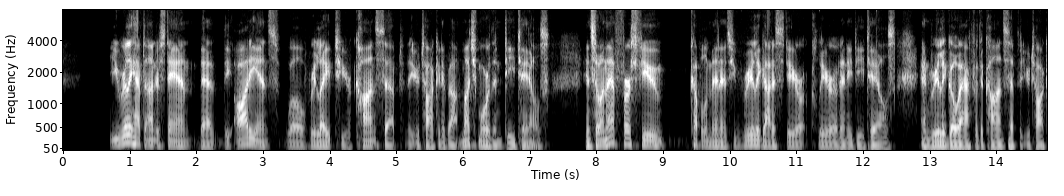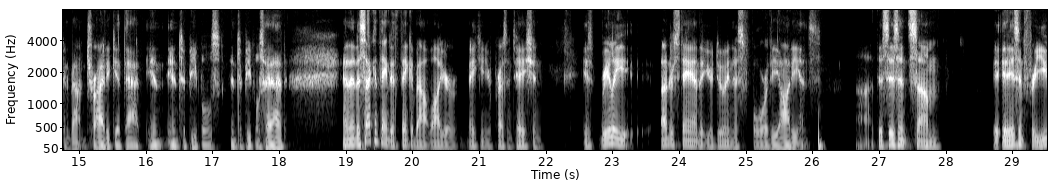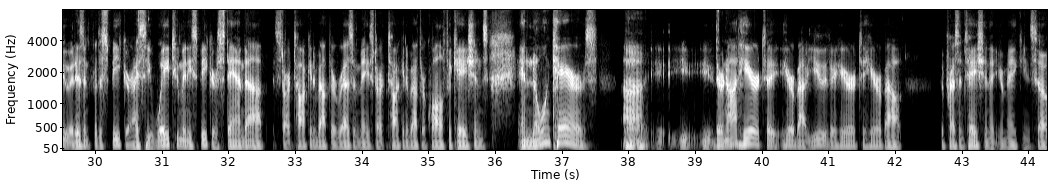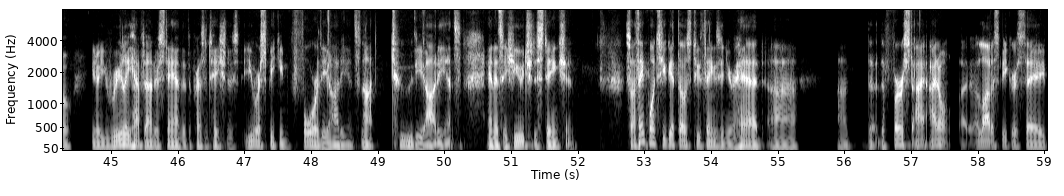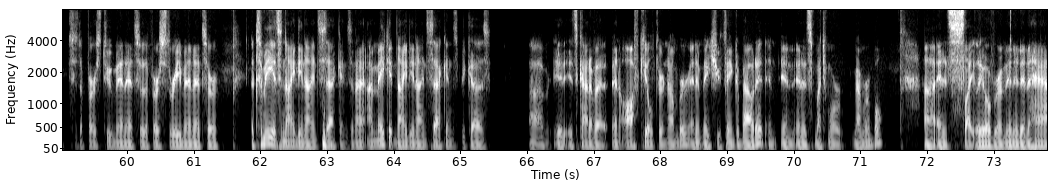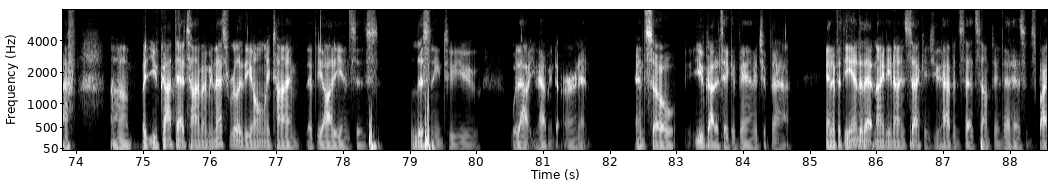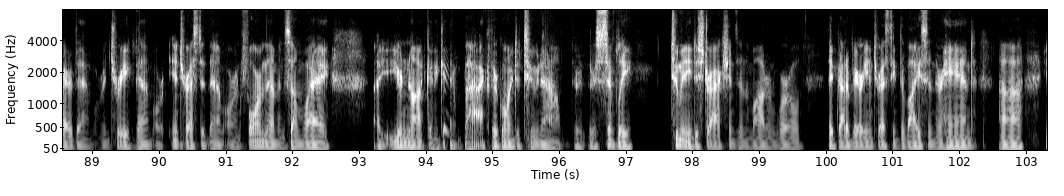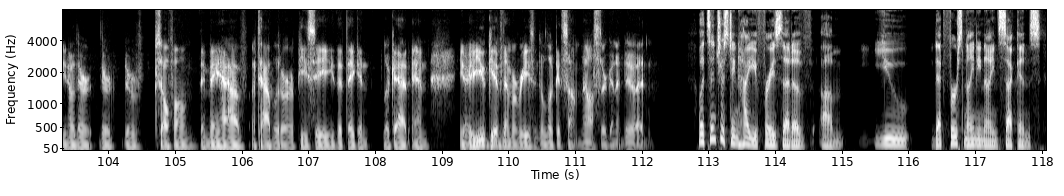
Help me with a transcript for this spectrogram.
you really have to understand that the audience will relate to your concept that you're talking about much more than details, and so in that first few couple of minutes, you've really got to steer clear of any details and really go after the concept that you're talking about and try to get that in into people's into people's head. And then the second thing to think about while you're making your presentation is really understand that you're doing this for the audience. Uh, this isn't some it isn't for you. It isn't for the speaker. I see way too many speakers stand up, start talking about their resume, start talking about their qualifications, and no one cares uh, you, you, they're not here to hear about you. They're here to hear about the presentation that you're making. So, you know, you really have to understand that the presentation is you are speaking for the audience, not to the audience, and it's a huge distinction. So, I think once you get those two things in your head, uh, uh, the the first I, I don't a lot of speakers say to the first two minutes or the first three minutes or to me it's 99 seconds, and I, I make it 99 seconds because uh, it, it's kind of a, an off kilter number and it makes you think about it and, and, and it's much more memorable. Uh, and it's slightly over a minute and a half. Um, but you've got that time. I mean, that's really the only time that the audience is listening to you without you having to earn it. And so you've got to take advantage of that. And if at the end of that 99 seconds you haven't said something that has inspired them or intrigued them or interested them or informed them in some way, uh, you're not going to get them back. They're going to tune out. There, there's simply too many distractions in the modern world. They've got a very interesting device in their hand. Uh, you know, their their their cell phone. They may have a tablet or a PC that they can look at, and you know, if you give them a reason to look at something else, they're going to do it. Well, it's interesting how you phrase that. Of um, you that first 99 seconds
